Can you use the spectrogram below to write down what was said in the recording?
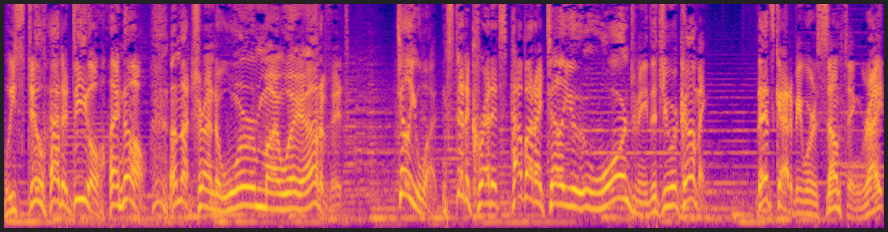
we still had a deal, I know. I'm not trying to worm my way out of it. Tell you what, instead of credits, how about I tell you who warned me that you were coming? That's gotta be worth something, right?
